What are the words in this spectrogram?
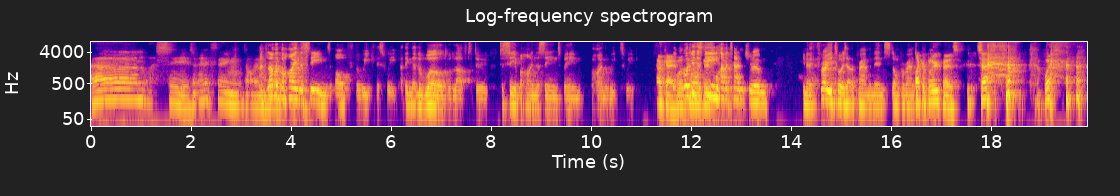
Um, let's see. Is there anything that I'm? I'd love a behind the scenes of the week this week. I think that the world would love to do to see a behind the scenes being behind the week this week. Okay, we'll, or just we'll to do see you have a tantrum, you know, throw your toys out the pram and then stomp around. like a bloopers. So, well,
